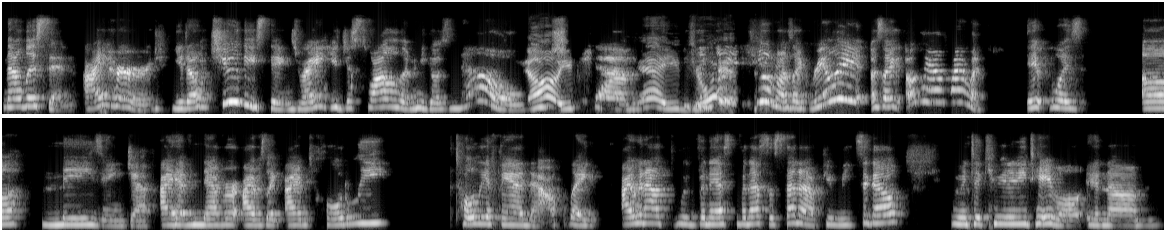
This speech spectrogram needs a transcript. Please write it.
"Now listen, I heard you don't chew these things, right? You just swallow them." And he goes, "No, no, you, chew you them. Yeah, you enjoy it. chew them." I was like, "Really?" I was like, "Okay, I'll try one." It was amazing, Jeff. I have never, I was like, I am totally, totally a fan now. Like, I went out with Vanessa, Vanessa Senna a few weeks ago. We went to community table in um,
